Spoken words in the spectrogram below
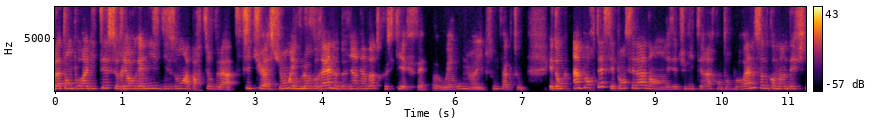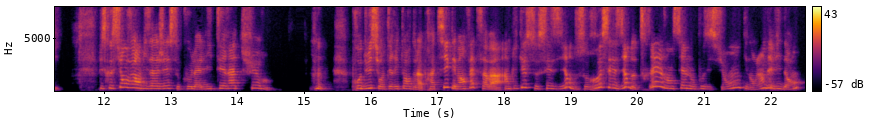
la temporalité se réorganise, disons, à partir de la situation, et où le vrai ne devient rien d'autre que ce qui est fait. Euh, verum ipsum factum. Et donc, importer ces pensées-là dans les études littéraires contemporaines sonne comme un défi. Puisque si on veut envisager ce que la littérature produit sur le territoire de la pratique, et eh bien en fait, ça va impliquer de se saisir, de se ressaisir de très anciennes oppositions qui n'ont rien d'évident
